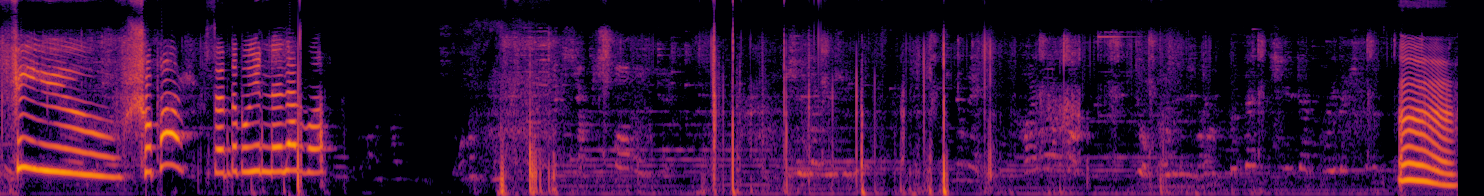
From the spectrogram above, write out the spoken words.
Fiu, şopar. Sende bugün neler var? Hmm.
